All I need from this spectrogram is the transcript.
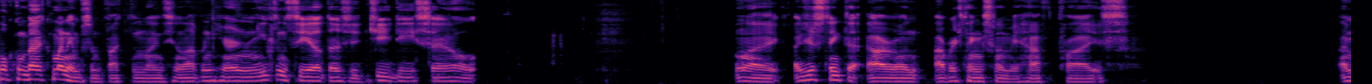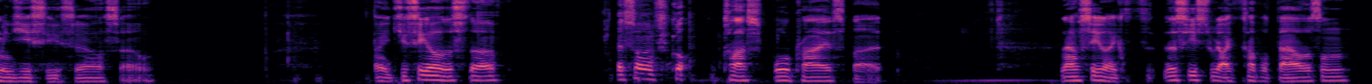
Welcome back. My name is Infected1911 here, and you can see that there's a GD sale. Like, I just think that everyone, everything's gonna be half price. I mean, GC sale, so. Like, you see all this stuff? It's only cost full price, but. Now, see, like, this used to be like a couple thousand.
